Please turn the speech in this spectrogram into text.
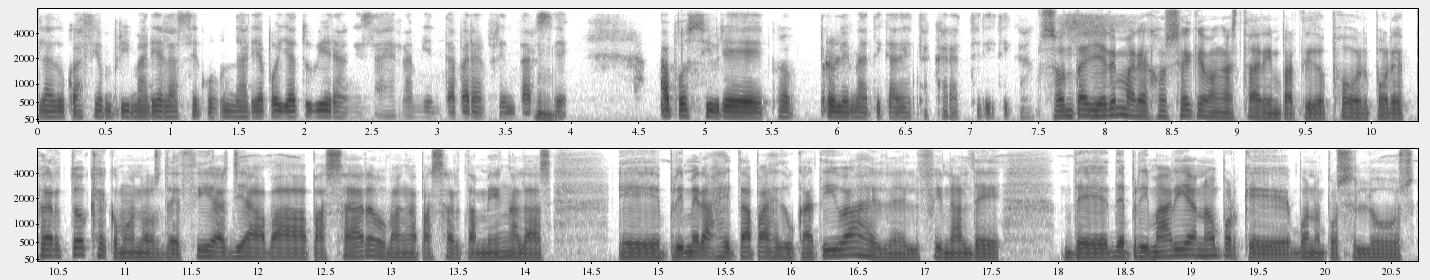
la educación primaria a la secundaria pues ya tuvieran esas herramientas para enfrentarse mm. a posibles problemáticas de estas características. Son talleres, María José, que van a estar impartidos por, por expertos, que como nos decías ya va a pasar o van a pasar también a las eh, primeras etapas educativas, en el final de, de primaria, ¿no? Porque, bueno, pues los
